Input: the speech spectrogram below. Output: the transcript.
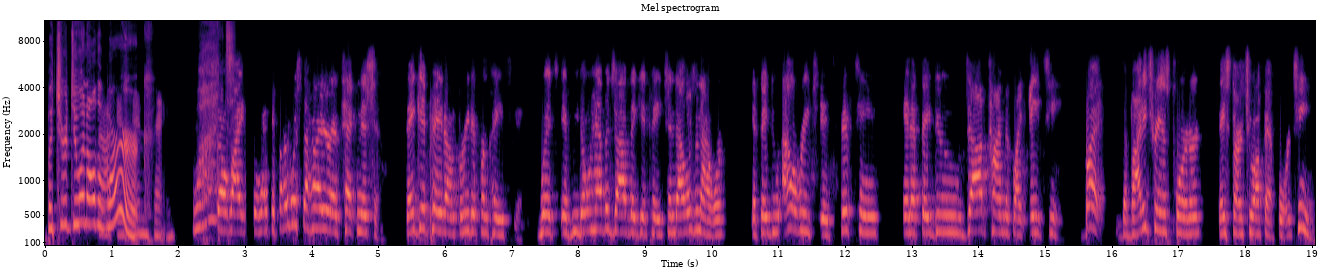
But you're doing all the That is work. What? So like, so like if I was to hire a technician, they get paid on three different pay scales. Which if we don't have a job, they get paid ten dollars an hour. If they do outreach, it's fifteen, and if they do job time, it's like eighteen. But the body transporter, they start you off at fourteen.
